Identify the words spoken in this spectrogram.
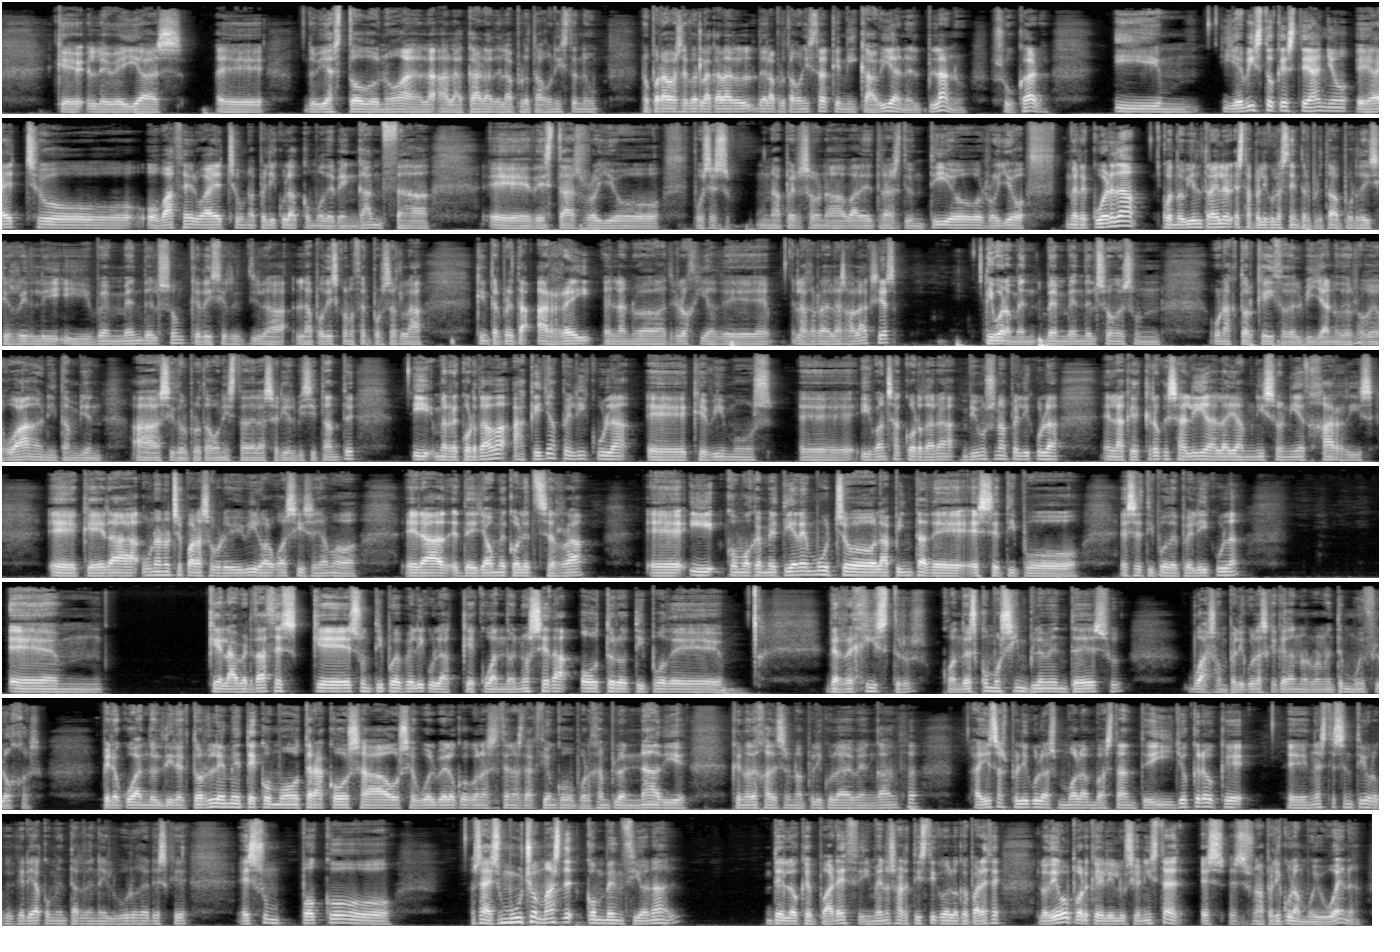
que le veías eh, veías todo, ¿no? A la, cara de la protagonista. No, no parabas de ver la cara de la protagonista que ni cabía en el plano, su cara. Y, he visto que este año ha hecho, o va a hacer, o ha hecho una película como de venganza, eh, de estas rollo, pues es una persona va detrás de un tío, rollo... Me recuerda, cuando vi el tráiler, esta película está interpretada por Daisy Ridley y Ben Mendelssohn, que Daisy Ridley la, podéis conocer por ser la que interpreta a Rey en la nueva trilogía de La Guerra de las Galaxias. Y bueno, Ben, ben Mendelssohn es un, un actor que hizo del villano de Rogue One y también ha sido el protagonista de la serie El Visitante. Y me recordaba aquella película eh, que vimos, eh, Iván se acordará, vimos una película en la que creo que salía Liam Neeson y Ed Harris, eh, que era Una noche para sobrevivir o algo así se llamaba, era de Jaume Colette Serra, y como que me tiene mucho la pinta de ese tipo, ese tipo de película. Em, que la verdad es que es un tipo de película que cuando no se da otro tipo de, de registros, cuando es como simplemente eso, buah, son películas que quedan normalmente muy flojas. Pero cuando el director le mete como otra cosa o se vuelve loco con las escenas de acción, como por ejemplo en Nadie, que no deja de ser una película de venganza, ahí esas películas molan bastante. Y yo creo que en este sentido lo que quería comentar de Neil Burger es que es un poco o sea, es mucho más convencional de lo que parece y menos artístico de lo que parece. Lo digo porque El ilusionista es, una película muy buena.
